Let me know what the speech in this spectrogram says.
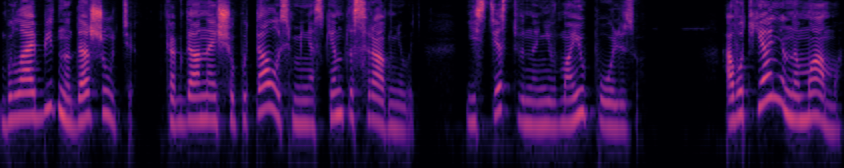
Было обидно до жути, когда она еще пыталась меня с кем-то сравнивать, естественно, не в мою пользу. А вот Янина мама,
